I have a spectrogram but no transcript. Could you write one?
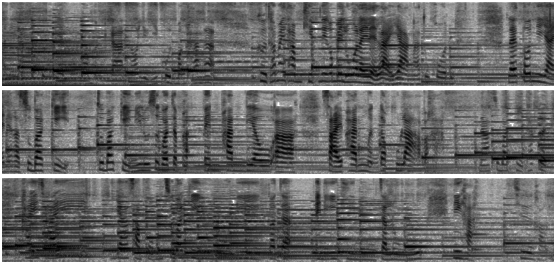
อันนี้เราก็เพิ่งเรียนรู้มาเหมือนกันเนาะอยู่ญี่ปุ่นบางครั้งอะคือถ้าไม่ทำคลิปนี่ก็ไม่รู้อะไรหลาย ๆ อย่างนะทุกคน และต้นใหญ่ๆเนี่ยค่ะซูบากิซูบากินี่รู้สึกว่าจะเป็นพันธุ์เดียวาสายพันธุ์เหมือนดอกกุหลาบอะค่ะนะซูบากิถ้าเกิดใครใช้ยาสระผมซูบากิยูรูนี่ก็จะไอ้นี้อีกทีหนึงจะรู้นี่ค่ะ ชื่อเขาอิ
